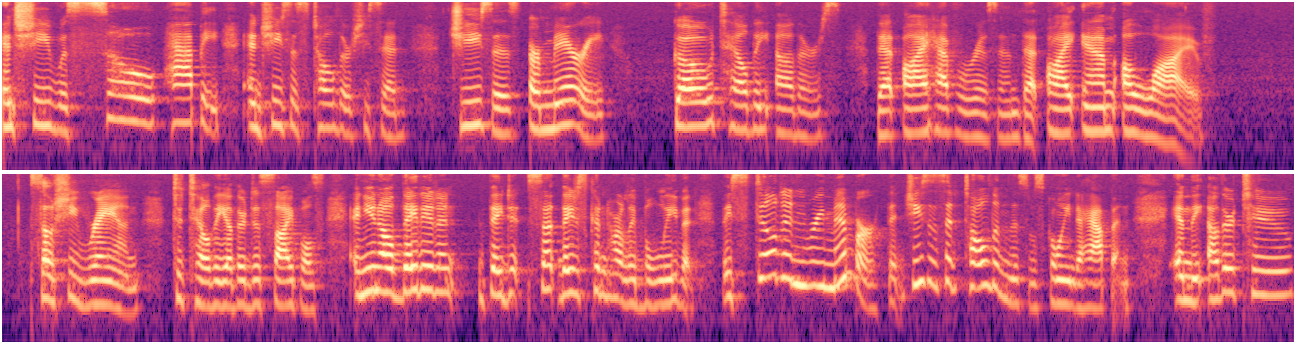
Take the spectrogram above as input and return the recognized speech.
And she was so happy. And Jesus told her, she said, Jesus, or Mary, go tell the others that I have risen, that I am alive. So she ran to tell the other disciples. And you know, they didn't, they, did, they just couldn't hardly believe it. They still didn't remember that Jesus had told them this was going to happen. And the other two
